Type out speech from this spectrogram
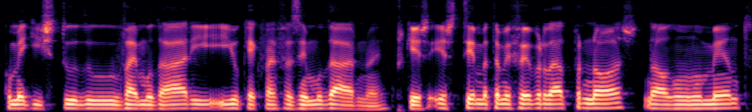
como é que isto tudo vai mudar e, e o que é que vai fazer mudar, não é? Porque este, este tema também foi abordado por nós, em algum momento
